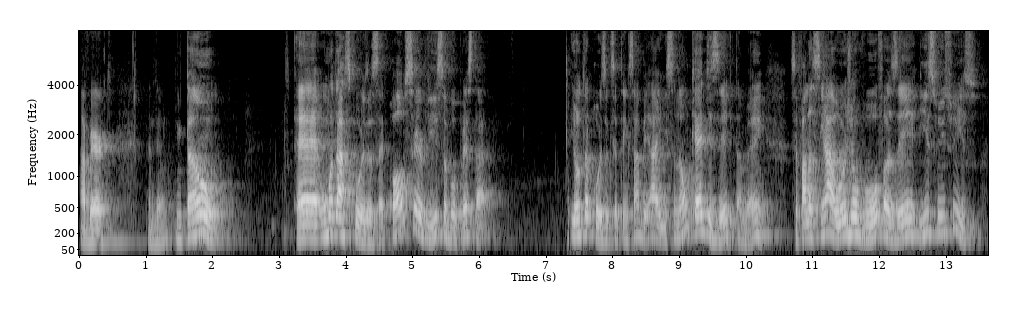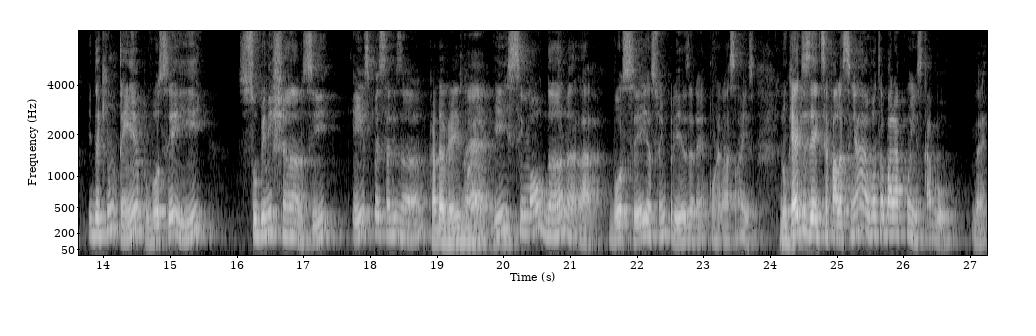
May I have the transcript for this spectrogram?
aberto, entendeu? Então, é, uma das coisas é qual serviço eu vou prestar. E outra coisa que você tem que saber, ah, isso não quer dizer que também você fala assim, ah, hoje eu vou fazer isso, isso, isso. E daqui a um tempo você ir subnichando, se especializando Cada vez, né? E se moldando a você e a sua empresa, né, com relação a isso. Não quer dizer que você fala assim, ah, eu vou trabalhar com isso, acabou, né?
